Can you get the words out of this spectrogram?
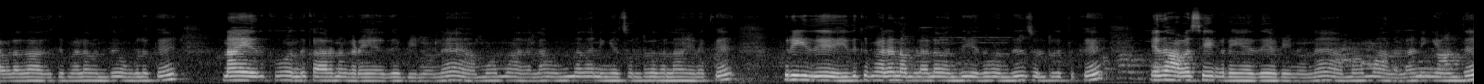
அவ்வளோதான் அதுக்கு மேலே வந்து உங்களுக்கு நான் எதுக்கும் வந்து காரணம் கிடையாது. அப்படின்னோடனே அம்மா அம்மா அதெல்லாம் உண்மை தான் நீங்கள் சொல்கிறதெல்லாம் எனக்கு புரியுது. இதுக்கு மேலே நம்மளால் வந்து எதுவும் வந்து சொல்கிறதுக்கு எதுவும் அவசியம் கிடையாது அப்படின்னோடனே ஆமாம் ஆமாம் அதெல்லாம் நீங்கள் வந்து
